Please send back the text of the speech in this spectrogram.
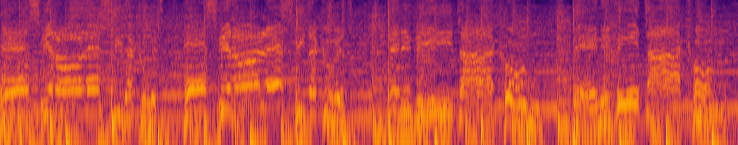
Es wird alles wieder gut, es wird alles wieder gut, wenn ich wiederkomm, wenn ich wiederkomm.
